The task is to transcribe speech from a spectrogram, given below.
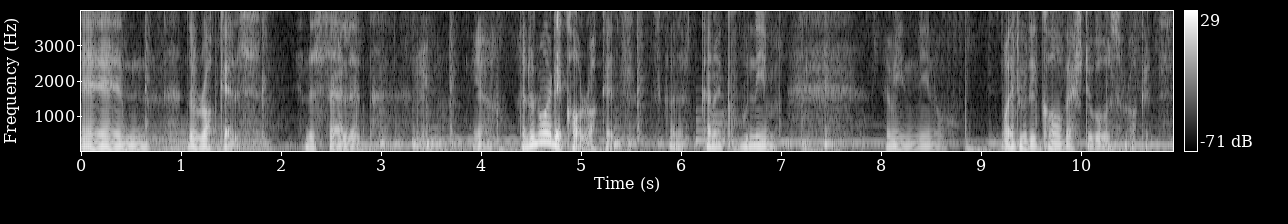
and the rockets and the salad. Right? Yeah, I don't know why they call rockets. It's kind of kind of cool name. I mean, you know, why do they call vegetables rockets?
